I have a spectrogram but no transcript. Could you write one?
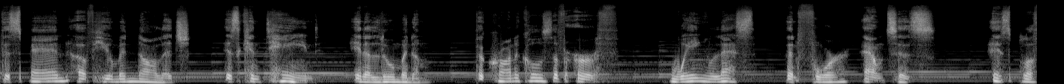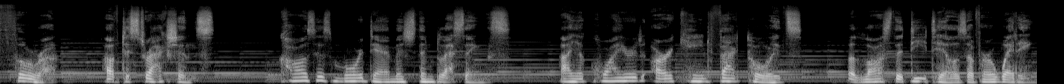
The span of human knowledge is contained in aluminum. The Chronicles of Earth weighing less than four ounces. Its plethora of distractions causes more damage than blessings. I acquired arcane factoids but lost the details of our wedding.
